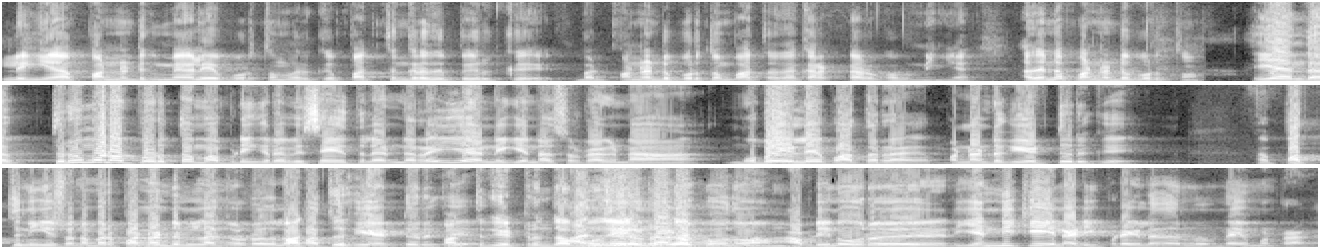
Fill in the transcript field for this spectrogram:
இல்லைங்க பன்னெண்டுக்கு மேலேயே பொருத்தம் இருக்குது பத்துங்கிறது இப்போ இருக்குது பட் பன்னெண்டு பொருத்தம் பார்த்தா தான் கரெக்டாக இருக்கும் அப்படின்னீங்க. அது என்ன பன்னெண்டு பொருத்தம்? ஏன் இந்த திருமண பொருத்தம் அப்படிங்கிற விஷயத்துல நிறைய இன்னைக்கு என்ன சொல்றாங்கன்னா மொபைல்லே பாத்துறாங்க. பன்னெண்டுக்கு எட்டு இருக்கு. பத்து நீங்க சொன்ன மாதிரி பன்னெண்டுலாம் சொல்றது. பத்துக்கு எட்டு இருக்கு. பத்துக்கு எட்டு இருந்தால் அஞ்சு இருந்தாலே போதும் அப்படின்னு ஒரு எண்ணிக்கையின் அடிப்படையில நிர்ணயம் பண்றாங்க.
